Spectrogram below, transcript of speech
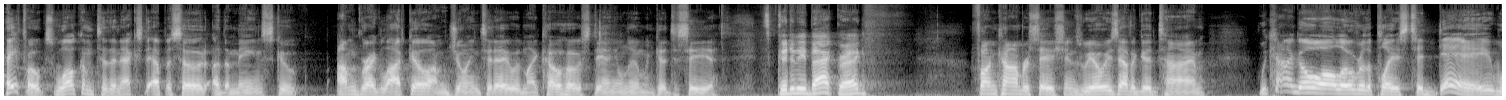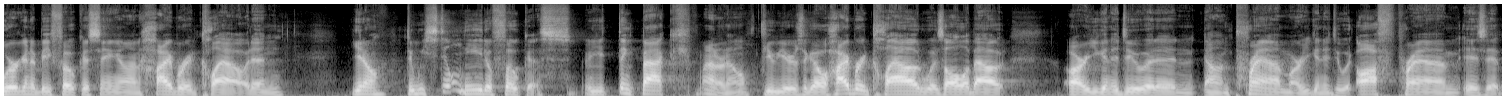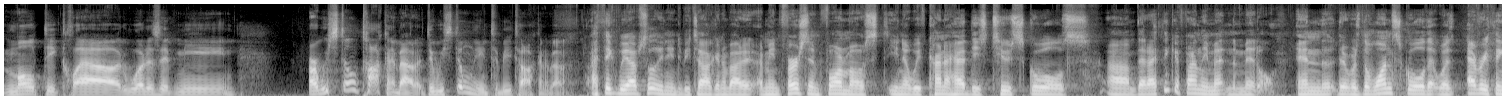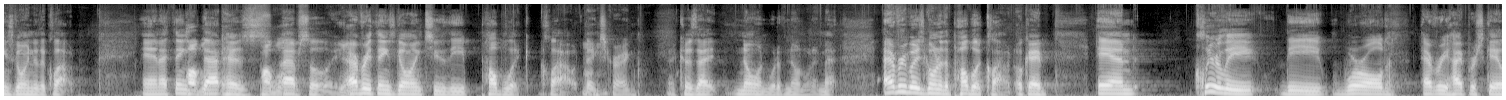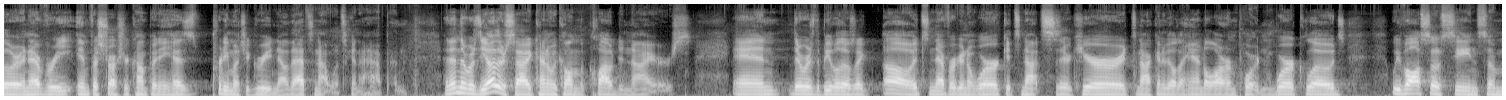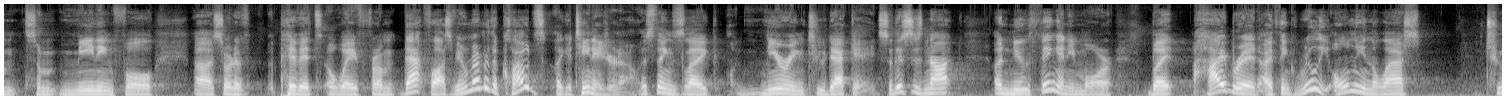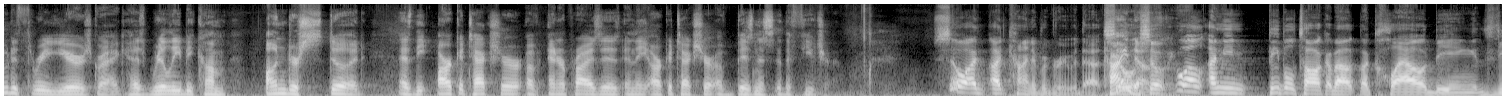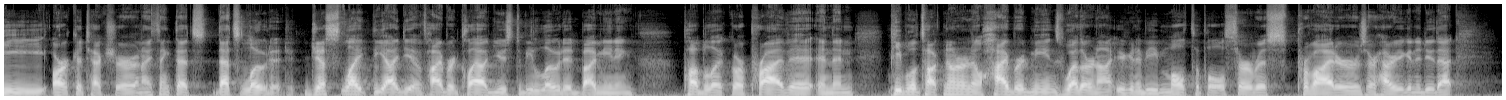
Hey, folks, welcome to the next episode of The Main Scoop. I'm Greg Lotko. I'm joined today with my co host, Daniel Newman. Good to see you. It's good to be back, Greg. Fun conversations. We always have a good time. We kind of go all over the place. Today, we're going to be focusing on hybrid cloud. And, you know, do we still need a focus? You think back, I don't know, a few years ago, hybrid cloud was all about are you going to do it in on prem? Are you going to do it off prem? Is it multi cloud? What does it mean? Are we still talking about it? Do we still need to be talking about it? I think we absolutely need to be talking about it. I mean, first and foremost, you know, we've kind of had these two schools um, that I think have finally met in the middle. And the, there was the one school that was everything's going to the cloud. And I think Public. that has Public. absolutely Yeah. everything's going to the public cloud. Thanks, Greg, because I no one would have known what it meant. Everybody's going to the public cloud. Okay, and clearly the world, every hyperscaler and every infrastructure company has pretty much agreed. Now that's not what's going to happen. And then there was the other side, kind of we call them the cloud deniers. And there was the people that was like, oh, it's never going to work. It's not secure. It's not going to be able to handle our important workloads. We've also seen some some meaningful uh, sort of pivots away from that philosophy. And remember, the cloud's like a teenager now. This thing's like nearing two decades. So this is not a new thing anymore. But hybrid, I think, really only in the last two to three years, Greg, has really become understood as the architecture of enterprises and the architecture of business of the future. So I'd, I'd kind of agree with that. Kind so, of. So, well, I mean, people talk about the cloud being the architecture, and I think that's that's loaded. Just like the idea of hybrid cloud used to be loaded by meaning public or private, and then people talk, no, no, no, hybrid means whether or not you're going to be multiple service providers or how are you going to do that.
